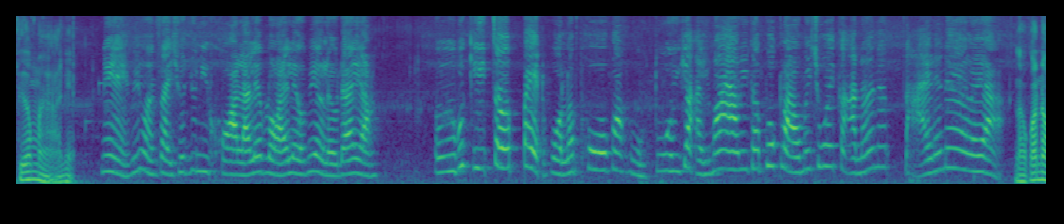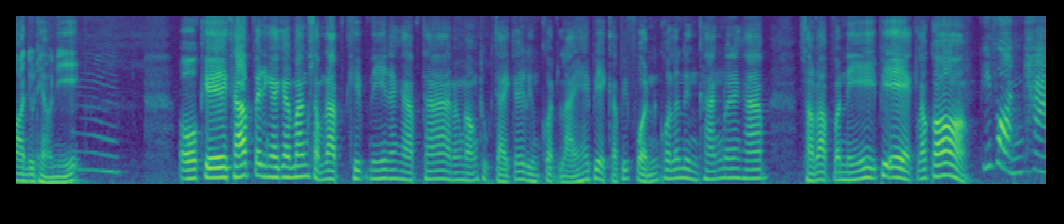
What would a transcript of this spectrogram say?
เสื้อหมาเนี่ยนี่พี่ฝนใส่ชุดยูนิคอร์นแล้วเรียบร้อยเร็วพี่เอกเร็วได้ยังเออเมื่อกี้เจอเป็ดหัวลำโพงอะโหตัวใหญ่มากนี่ถ้าพวกเราไม่ช่วยกันนะเนี่ยตายแน่ๆเลยอะ เราก็นอนอยู่แถวนี้อืม โอเคครับ เป็นยังไงกันบ้างสำหรับคลิปนี้นะครับ ถ้าน้องๆ ถูกใจก็อย่าลืมกดไลค์ให้พี่เอกกับพี่ฝนคนละหนึ่งครั้งด้วยนะครับสำหรับวันนี้พี่เอกแล้วก็ พี่ฝนคะ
